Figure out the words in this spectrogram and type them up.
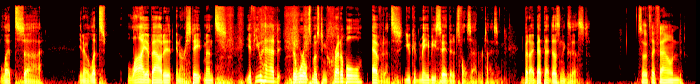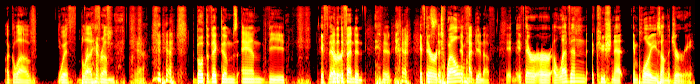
Let's, uh, you know, let's lie about it in our statements. If you had the world's most incredible evidence, you could maybe say that it's false advertising. But I bet that doesn't exist. So if they found a glove with blood from Yeah. both the victims and the If there and the are, defendant, if there are 12 it might be enough. if there are 11 Acushnet employees on the jury,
